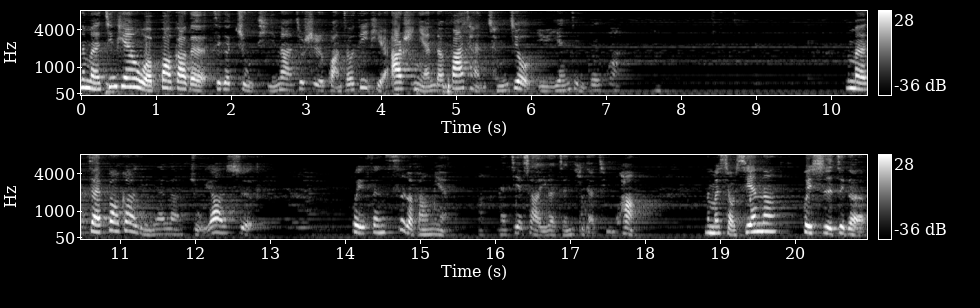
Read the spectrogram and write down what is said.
那么今天我报告的这个主题呢，就是广州地铁二十年的发展成就与严谨规划。那么在报告里面呢，主要是会分四个方面啊来介绍一个整体的情况。那么首先呢，会是这个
